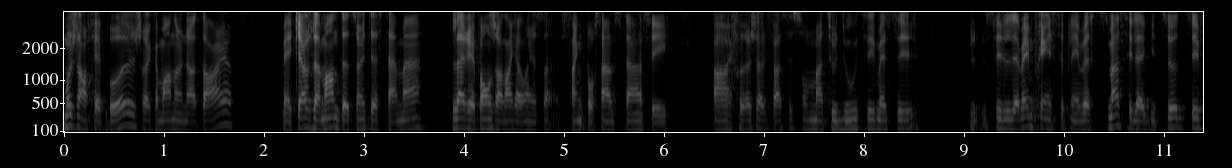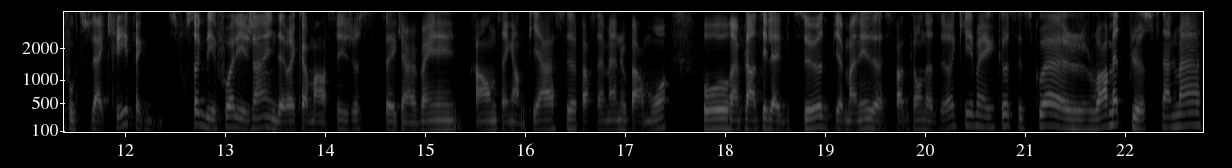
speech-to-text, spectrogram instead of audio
moi, j'en fais pas. Je recommande un notaire. Mais quand je demande, as-tu un testament? La réponse, j'en ai 85% du temps, c'est ah, il faudrait que je le fasse sur ma to-do, mais c'est. C'est le même principe. L'investissement, c'est l'habitude. Il faut que tu la crées. c'est pour ça que des fois, les gens, ils devraient commencer juste avec un 20, 30, 50 pièces par semaine ou par mois pour implanter l'habitude. Puis à un moment donné, de se rendre compte de dire OK, ben écoute, c'est quoi, je vais en mettre plus finalement.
